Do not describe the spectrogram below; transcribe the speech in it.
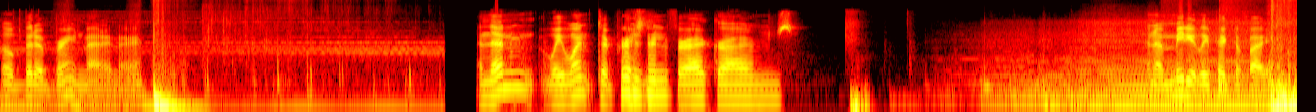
little bit of brain matter there. And then we went to prison for our crimes. And immediately picked a fight.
